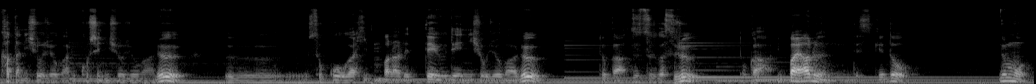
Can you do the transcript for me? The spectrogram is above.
肩に症状がある腰に症状があるそこが引っ張られて腕に症状があるとか頭痛がするとかいっぱいあるんですけどでも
